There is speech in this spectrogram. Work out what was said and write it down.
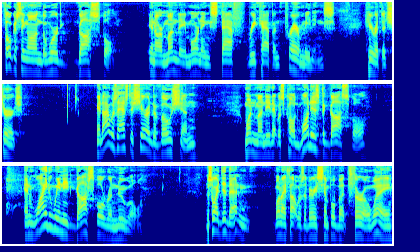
focusing on the word gospel in our Monday morning staff recap and prayer meetings here at the church. And I was asked to share a devotion one Monday that was called What is the Gospel? And why do we need gospel renewal? And so I did that in what I thought was a very simple but thorough way.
